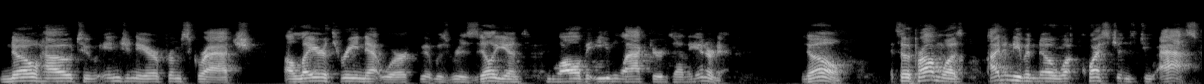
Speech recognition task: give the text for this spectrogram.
know how to engineer from scratch a layer 3 network that was resilient to all the evil actors on the internet? No. And so the problem was I didn't even know what questions to ask.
